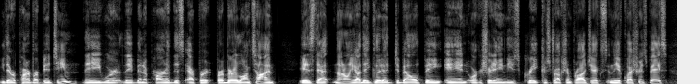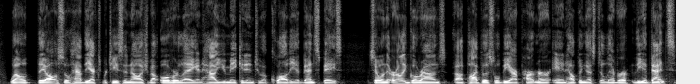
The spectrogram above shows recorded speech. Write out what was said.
They were part of our bid team. They were they've been a part of this effort for a very long time. Is that not only are they good at developing and orchestrating these great construction projects in the equestrian space, well, they also have the expertise and knowledge about overlay and how you make it into a quality event space. So in the early go rounds, uh, Populous will be our partner in helping us deliver the event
